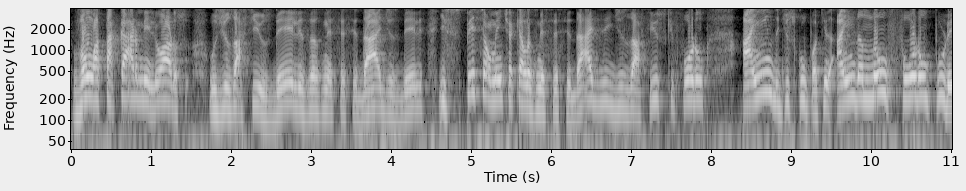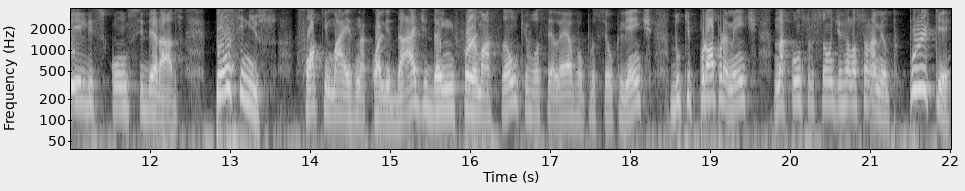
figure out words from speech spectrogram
vão atacar melhor os, os desafios deles, as necessidades deles, especialmente aquelas necessidades e desafios que foram ainda, desculpa, que ainda não foram por eles considerados. Pense nisso. Foque mais na qualidade da informação que você leva para o seu cliente do que propriamente na construção de relacionamento. Por quê?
